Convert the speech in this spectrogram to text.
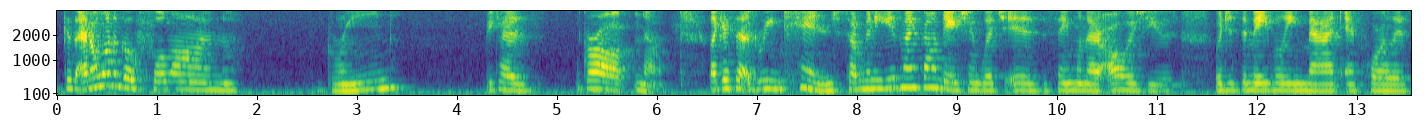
because I don't want to go full on green, because, girl, no. Like I said, a green tinge. So I'm going to use my foundation, which is the same one that I always use, which is the Maybelline Matte and Poreless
